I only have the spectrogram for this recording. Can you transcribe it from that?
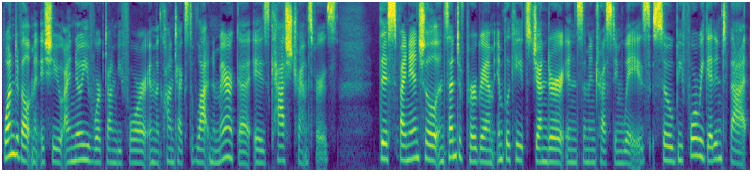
one development issue I know you've worked on before in the context of Latin America is cash transfers. This financial incentive program implicates gender in some interesting ways. So, before we get into that,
